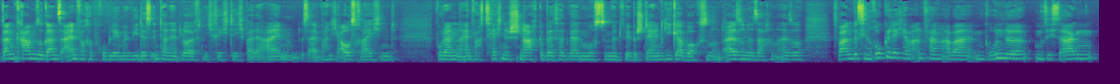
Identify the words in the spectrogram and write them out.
dann kamen so ganz einfache Probleme, wie das Internet läuft nicht richtig bei der einen und ist einfach nicht ausreichend wo dann einfach technisch nachgebessert werden musste mit wir bestellen Gigaboxen und all so eine Sachen. Also es war ein bisschen ruckelig am Anfang, aber im Grunde muss ich sagen,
